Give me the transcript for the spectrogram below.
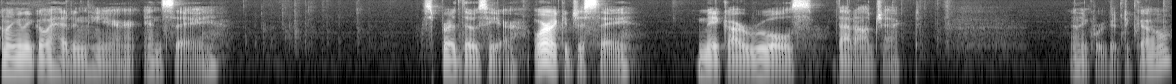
And I'm going to go ahead in here and say spread those here. Or I could just say, make our rules that object. I think we're good to go.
